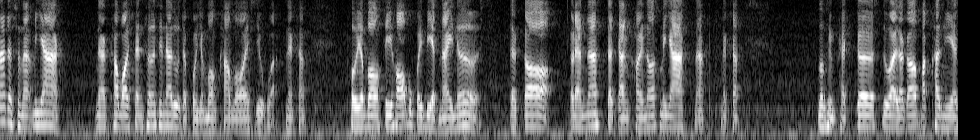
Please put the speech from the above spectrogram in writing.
น่าจะชนะไม่ยากนะ Cowboys Panthers นี่น่าดูแต่ผมยังมอง Cowboys อยู่อะนะครับผมยังมอง Seahawks บุกไปเบียด Niners แล้วก็แรมส์น่าจัดการคาร์ดินัลส์ไม่ยากนะนะครับ รวมถึงแพ็กเกอร์สด้วยแล้วก็บัคคาเนียร์ส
